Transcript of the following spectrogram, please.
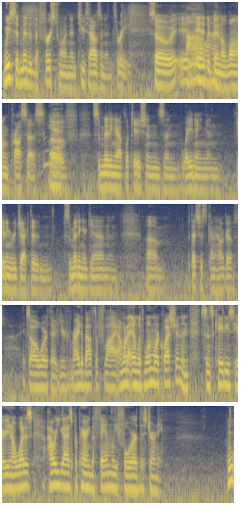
we submitted the first one in 2003. So it, it had wow. been a long process Yeah. of submitting applications and waiting and getting rejected and submitting again. And um, but that's just kind of how it goes. It's all worth it. You're right about to fly. I want to end with one more question, and since Catie's here, you know, what is? How are you guys preparing the family for this journey? Ooh.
